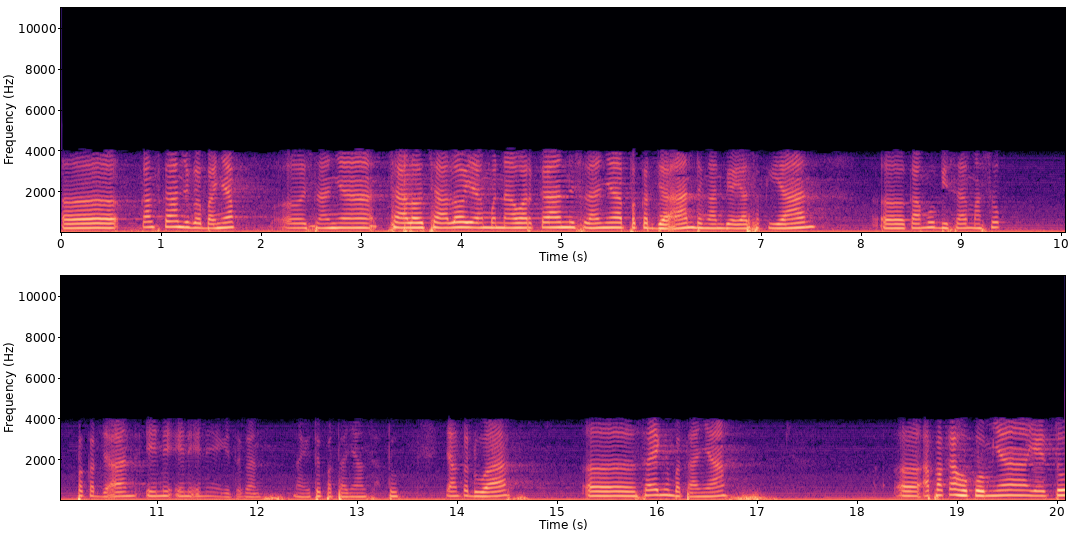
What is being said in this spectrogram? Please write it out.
e, kan sekarang juga banyak e, istilahnya calo-calo yang menawarkan istilahnya pekerjaan dengan biaya sekian e, kamu bisa masuk pekerjaan ini ini ini gitu kan. Nah itu pertanyaan satu. Yang kedua e, saya ingin bertanya e, apakah hukumnya yaitu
